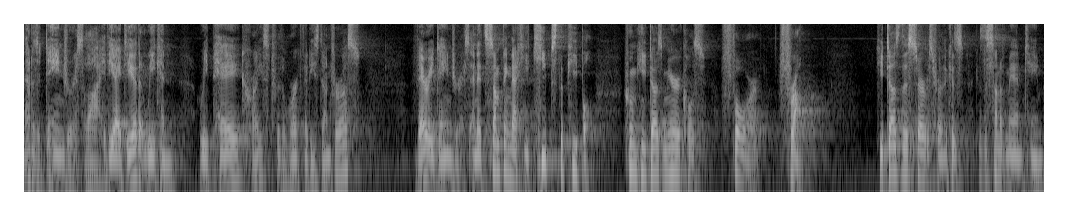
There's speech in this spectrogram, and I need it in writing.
that is a dangerous lie. The idea that we can repay Christ for the work that he's done for us, very dangerous. And it's something that he keeps the people whom he does miracles for from. He does this service for them because, because the Son of Man came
